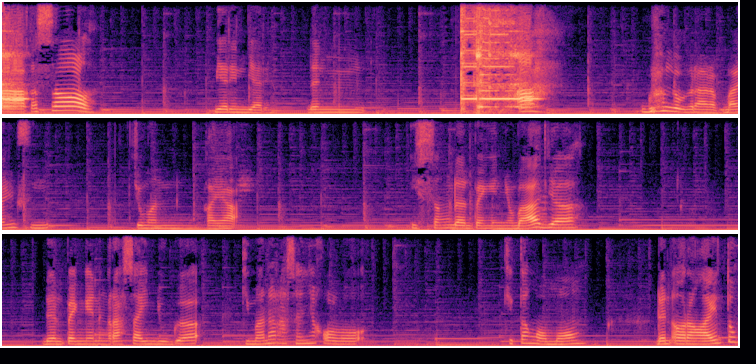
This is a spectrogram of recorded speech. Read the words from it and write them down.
Ah kesel. Biarin biarin. Dan Ah Gue gak berharap banyak sih. Cuman kayak Iseng dan pengen nyoba aja. Dan pengen ngerasain juga gimana rasanya kalau kita ngomong dan orang lain tuh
